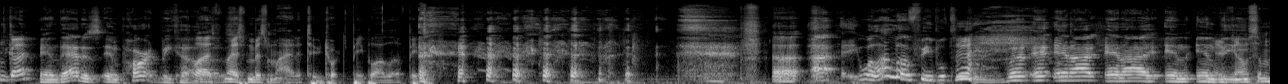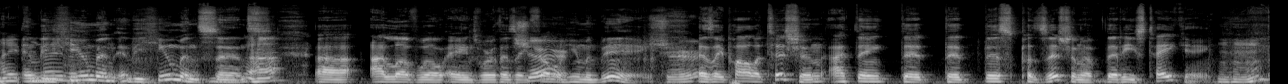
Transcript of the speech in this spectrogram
Okay. And that is in part because well, that's, that's my attitude towards people. I love people. Uh, I, well, I love people too, but and, and, I and I in in Here the in the David. human in the human sense, uh-huh. uh, I love Will Ainsworth as a sure. fellow human being. Sure. As a politician, I think that that this position of that he's taking mm-hmm.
